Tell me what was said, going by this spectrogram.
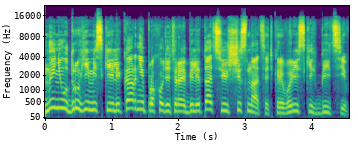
Нині у другій міській лікарні проходять реабілітацію 16 криворізьких бійців.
